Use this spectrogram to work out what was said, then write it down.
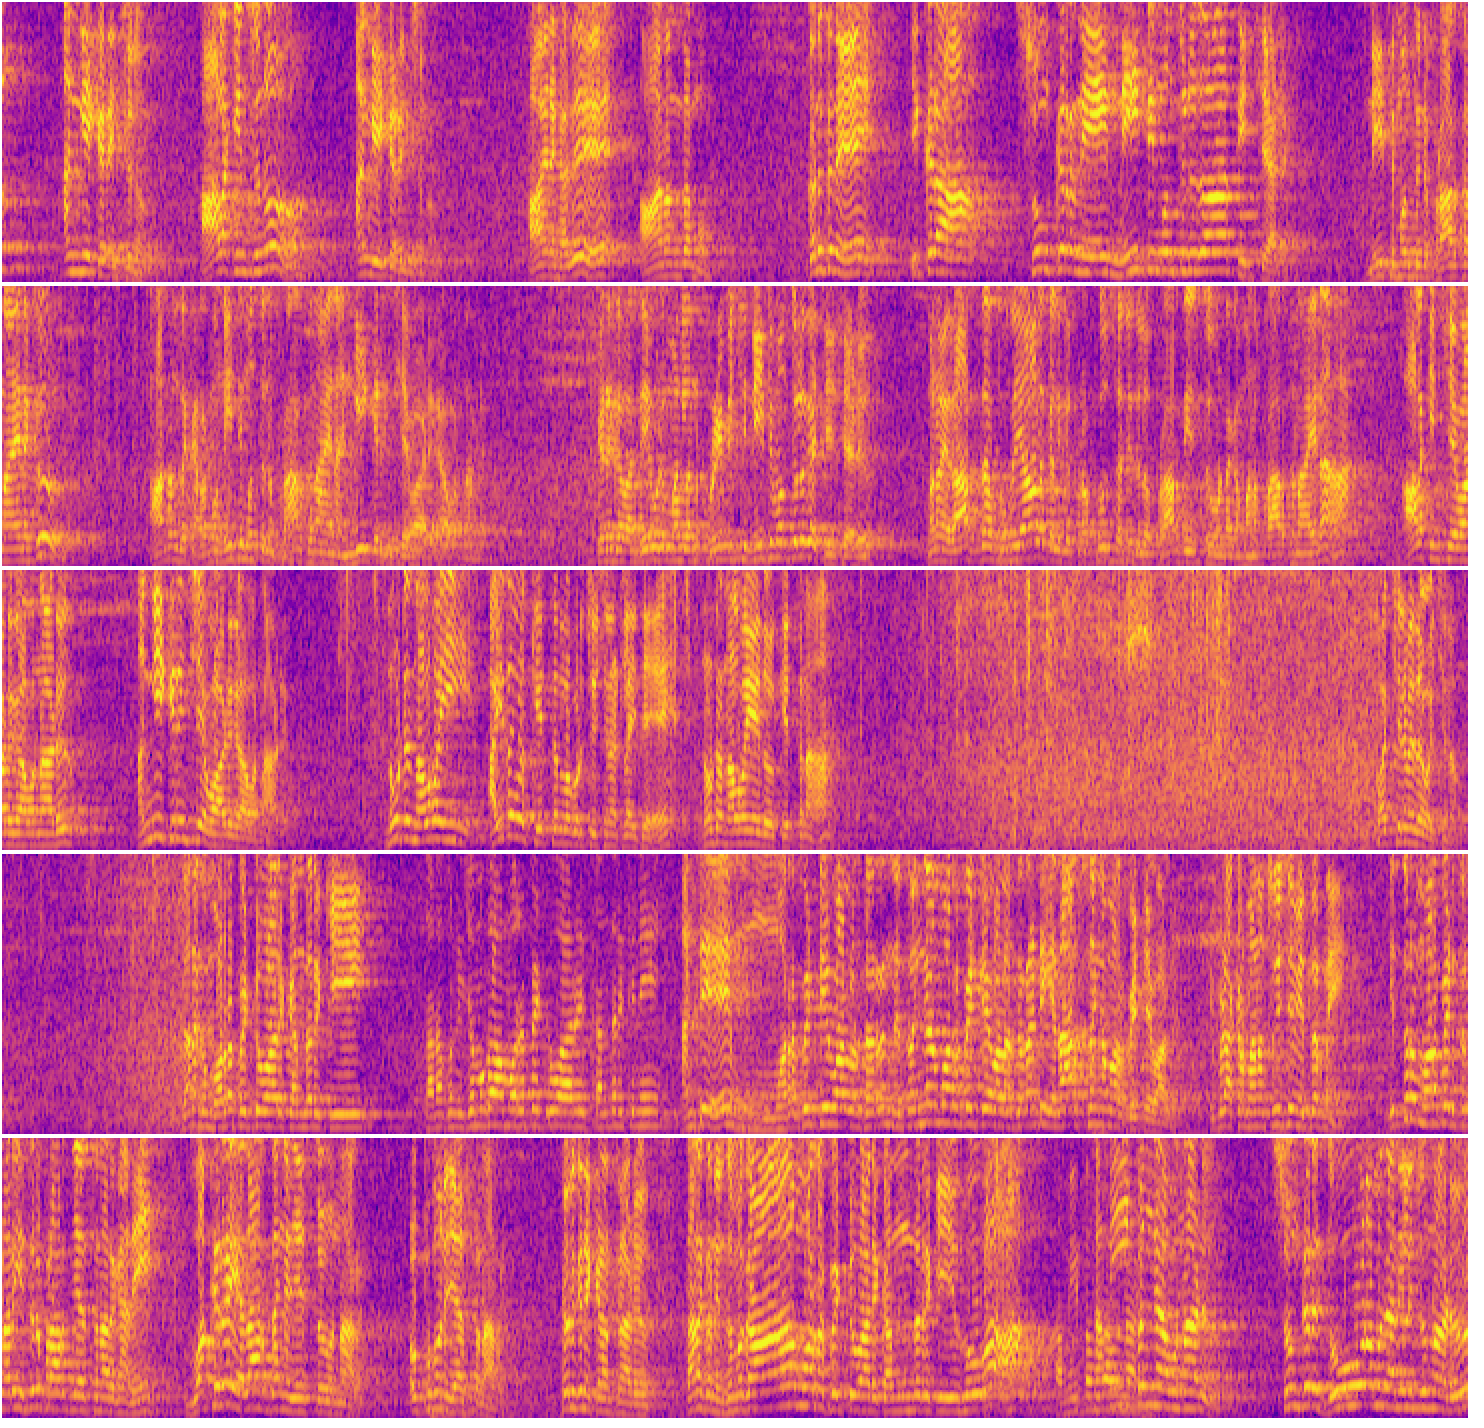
అంగీకరించును. ఆలకించును అంగీకరించును. ఆయనకు అదే ఆనందము. కనుకనే ఇక్కడ శుంకర్ని నీతిమంతుడిగా తీర్చాడు. నీతిమంతుని ప్రార్థన ఆయనకు ఆనందకరము. నీతిమంతుని ప్రార్థన ఆయన అంగీకరించేవాడుగా ఉన్నాడు. కనుక దేవుడు మనల్ని ప్రేమించి నీతిమంతులుగా చేశాడు. మనం యథార్థ హృదయాలు కలిగి ప్రభు సన్నిధిలో ప్రార్థిస్తూ ఉండగా మన ప్రార్థన ఆయన ఆలకించేవాడుగా ఉన్నాడు అంగీకరించేవాడుగా ఉన్నాడు. నూట నలభై ఐదవ కీర్తనలో కూడా చూసినట్లయితే నూట నలభై ఐదవ కీర్తన పద్దెనిమిదవ వచనం తనకు మొర్ర పెట్టు వారికి అందరికీ తనకు నిజముగా మొరపెట్టు వారికి అందరికి అంటే మొరపెట్టే వాళ్ళు ఉంటారు నిజంగా మొరపెట్టే వాళ్ళు ఉంటారు అంటే యథార్థంగా మొరపెట్టేవాళ్ళు ఇప్పుడు అక్కడ మనం చూసాం ఇద్దరిని. ఇద్దరు మొరపెడుతున్నారు ఇద్దరు ప్రార్థన చేస్తున్నారు కానీ ఒకరే యథార్థంగా చేస్తూ ఉన్నారు ఒప్పుకొని చేస్తున్నారు. కనుక ఇక్కడ అంటున్నాడు తనకు నిజముగా మొరపెట్టు వారికి అందరికీ యెహోవా సమీపంగా ఉన్నాడు. శుంకరి దూరముగా నిలుచున్నాడు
